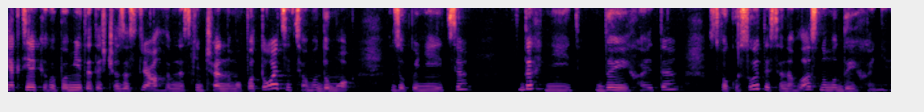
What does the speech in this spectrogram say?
Як тільки ви помітите, що застрягли в нескінченному потоці цьому думок, зупиніться, вдихніть, дихайте, сфокусуйтеся на власному диханні.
